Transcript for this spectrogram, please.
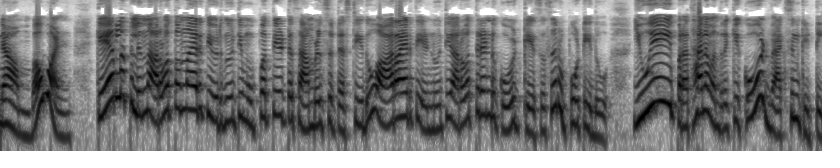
നമ്പർ വൺ കേരളത്തിൽ ഇന്ന് അറുപത്തൊന്നായിരത്തി ഒരുന്നൂറ്റി മുപ്പത്തിയെട്ട് സാമ്പിൾസ് ടെസ്റ്റ് ചെയ്തു ആറായിരത്തി എണ്ണൂറ്റി അറുപത്തിരണ്ട് കോവിഡ് കേസസ് റിപ്പോർട്ട് ചെയ്തു. യു എ ഇ പ്രധാനമന്ത്രിക്ക് കോവിഡ് വാക്സിൻ കിട്ടി.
